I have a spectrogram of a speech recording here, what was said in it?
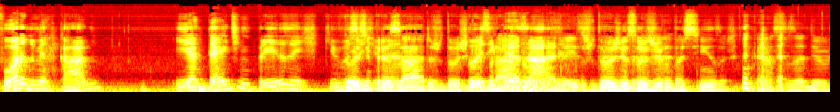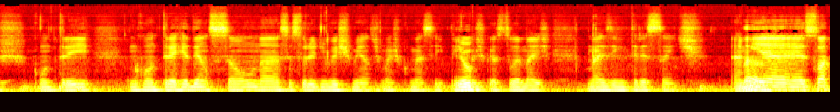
fora do mercado e até de empresas que vocês Dois tiveram. empresários, dois, Dois quebraram, empresários. os dois ressurgiram das cinzas. Graças a Deus. Encontrei, encontrei redenção na assessoria de investimentos, mas começa aí. Eu? Acho que a sua é mais, mais interessante. A Não. minha é só.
